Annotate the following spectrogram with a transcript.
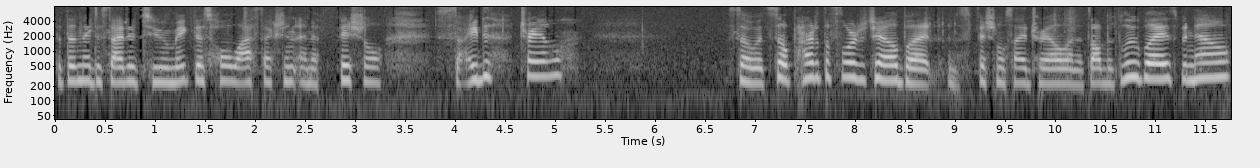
but then they decided to make this whole last section an official side trail. So it's still part of the Florida Trail, but an official side trail, and it's all the blue blaze, but now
